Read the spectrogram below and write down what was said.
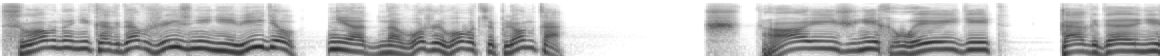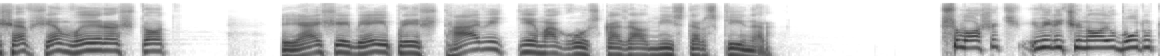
словно никогда в жизни не видел ни одного живого цыпленка. «Что из них выйдет, когда они совсем вырастут?» «Я себе и представить не могу», — сказал мистер Скиннер. «С лошадь величиною будут»,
